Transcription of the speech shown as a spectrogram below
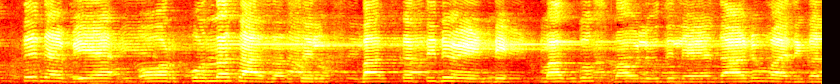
മുത്തുനബിയെ ഓർക്കുന്ന സദസ്സിൽ ബർക്കത്തിനു വേണ്ടി മങ്കുസ് മൗലൂദിൽ ഏതാനും വരികൾ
